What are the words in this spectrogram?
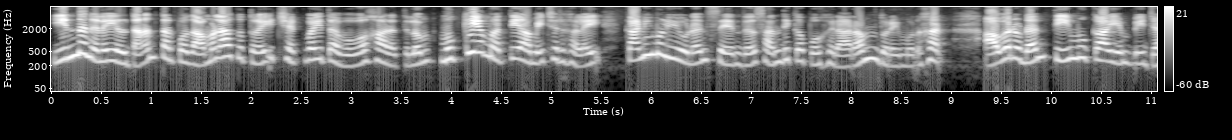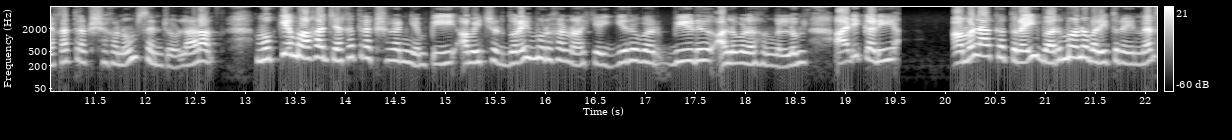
இந்த நிலையில்தான் தற்போது அமலாக்கத்துறை செக் வைத்த விவகாரத்திலும் முக்கிய மத்திய அமைச்சர்களை கனிமொழியுடன் சேர்ந்து சந்திக்க போகிறாராம் துரைமுருகன். அவருடன் திமுக எம்பி ஜெகத் ரக்ஷகனும் சென்றுள்ளாராம். முக்கியமாக ஜெகத் ரக்ஷகன் எம்பி அமைச்சர் துரைமுருகன் ஆகிய இருவர் வீடு அலுவலகங்களிலும் அடிக்கடி அமலாக்கத்துறை வருமான வரித்துறையினர்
